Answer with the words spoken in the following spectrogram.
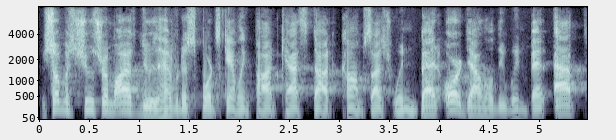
There's so much to choose from. All you have to do is head over to sportsgamblingpodcast.com slash wynnbet or download the wynnbet app.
